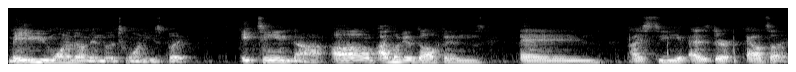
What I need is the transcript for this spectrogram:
maybe one of them in the 20s, but 18, nah. Um, I look at the Dolphins and I see as their outside,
